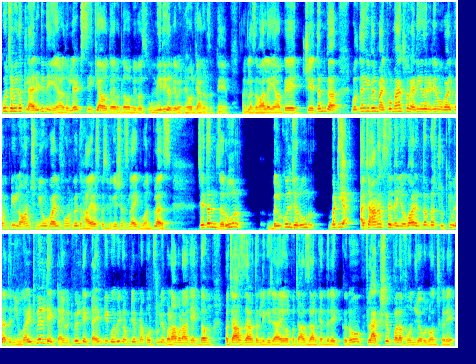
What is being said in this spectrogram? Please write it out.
कुछ अभी तक क्लैरिटी नहीं है यार। तो लेट सी क्या होता है मतलब अभी बस उम्मीद ही करके बैठे हैं और क्या कर सकते हैं। अगला सवाल है यहाँ पे चेतन का। बोलते हैं कि विल माइक्रोमैक्स और any other Indian mobile company launch new mobile phone with higher specification like one plus Chetan ज़रूर, बिल्कुल ज़रूर बट ये अचानक से नहीं होगा और एकदम बस चुटकी बजाते नहीं होगा। It will take time it will take time कि कोई भी कंपनी अपना पोर्टफोलियो बढ़ा बढ़ा के एकदम पचास हज़ार तक लेके जाए और पचास हज़ार के अंदर एक नो फ्लैगशिप वाला फ़ोन जो है वो लॉन्च करे।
